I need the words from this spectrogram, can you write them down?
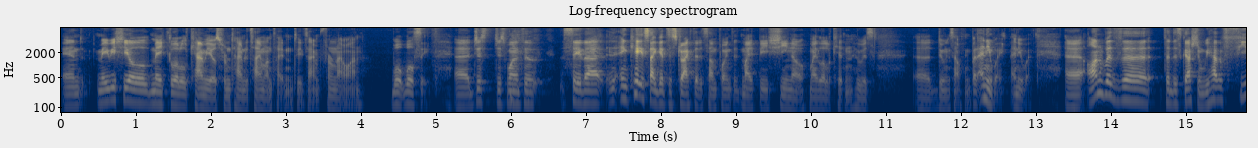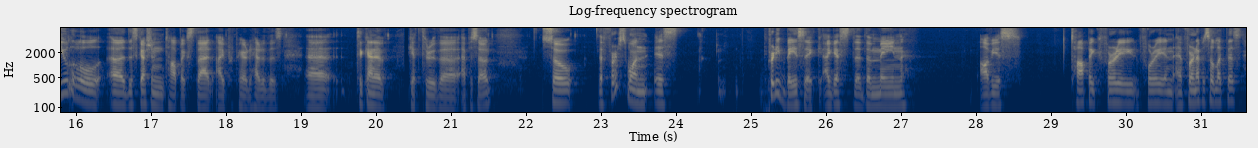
And maybe she'll make little cameos from time to time on Titan Tea Time from now on. We'll we'll see. Uh, just just wanted to say that in case I get distracted at some point, it might be Shino, my little kitten, who is uh, doing something. But anyway, anyway, uh, on with the the discussion. We have a few little uh, discussion topics that I prepared ahead of this uh, to kind of get through the episode. So the first one is pretty basic. I guess the the main obvious topic for a for a, for an episode like this,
